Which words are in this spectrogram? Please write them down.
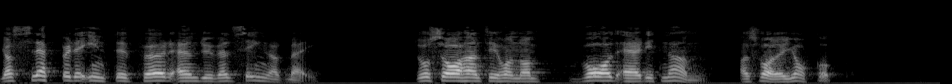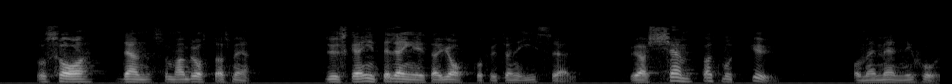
jag släpper det inte förrän du välsignat mig. Då sa han till honom vad är ditt namn? Han svarade Jakob. Då sa den som han brottas med du ska inte längre heta Jakob utan Israel för du har kämpat mot Gud och med människor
